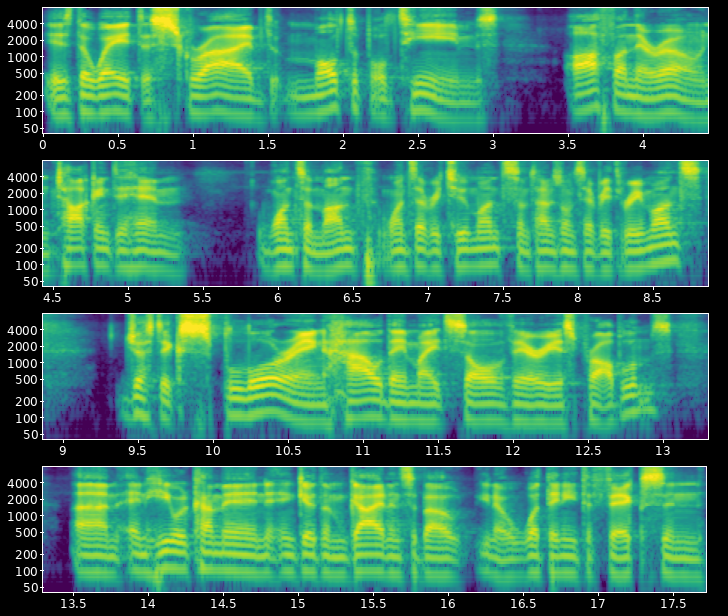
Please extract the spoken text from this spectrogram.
is the way it described multiple teams off on their own, talking to him once a month, once every two months, sometimes once every three months, just exploring how they might solve various problems. Um, and he would come in and give them guidance about you know what they need to fix and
